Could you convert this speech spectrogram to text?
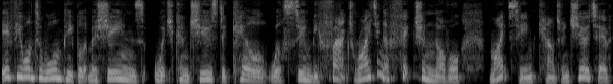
If you want to warn people that machines which can choose to kill will soon be fact, writing a fiction novel might seem counterintuitive.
